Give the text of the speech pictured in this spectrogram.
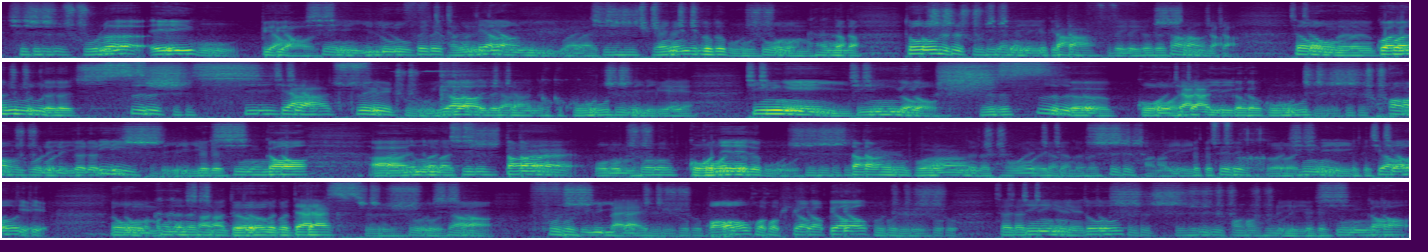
其实除了 A 股表现一路非常亮丽以外，其实全球的股市我们看到都是出现了一个大幅的一个上涨。在我们关注的四十七家最主要的这样一个股指里边，今年已经有十四个国家的一个股指是创出了一个历史的一个新高啊。那么其实当然，我们说国内的股市是当仁不让的成为整个市场的一个最核心的一个焦点。那我们看到像德国 DAX 指数、像富时一百指数，包括标标普指数，在今年都是持续创出了一个新高。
